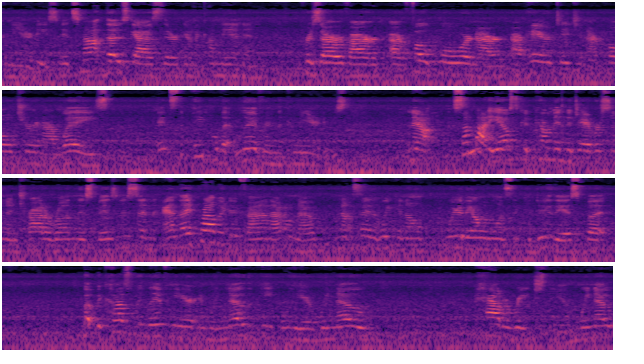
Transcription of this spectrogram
communities. It's not those guys that are going to come in and preserve our, our folklore and our, our heritage and our culture and our ways it's the people that live in the communities. Now, somebody else could come into Jefferson and try to run this business, and, and they'd probably do fine. I don't know. I'm not saying that we can. All, we're the only ones that can do this, but but because we live here and we know the people here, we know how to reach them. We know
